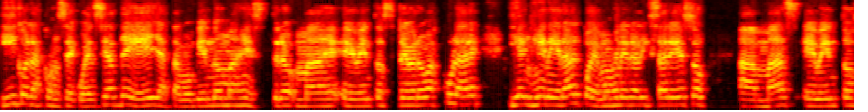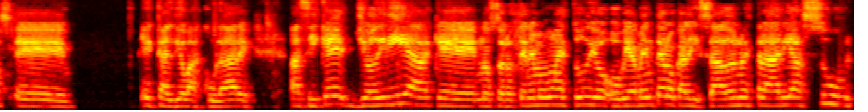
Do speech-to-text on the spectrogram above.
y con las consecuencias de ella. Estamos viendo más, eventos cerebrovasculares y en general podemos generalizar eso a más eventos eh, cardiovasculares. Así que yo diría que nosotros tenemos un estudio obviamente localizado en nuestra área sur.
